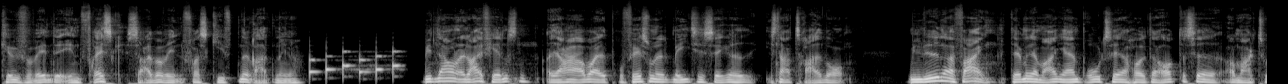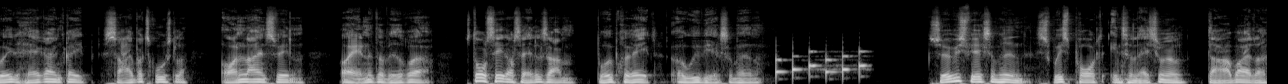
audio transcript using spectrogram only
kan vi forvente en frisk cybervind fra skiftende retninger. Mit navn er Leif Jensen, og jeg har arbejdet professionelt med IT-sikkerhed i snart 30 år. Min viden og erfaring, dem vil jeg meget gerne bruge til at holde dig opdateret om aktuelle hackerangreb, cybertrusler, online-svindel og andet, der vedrører stort set os alle sammen, både privat og ude i virksomhederne. Servicevirksomheden Swissport International, der arbejder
